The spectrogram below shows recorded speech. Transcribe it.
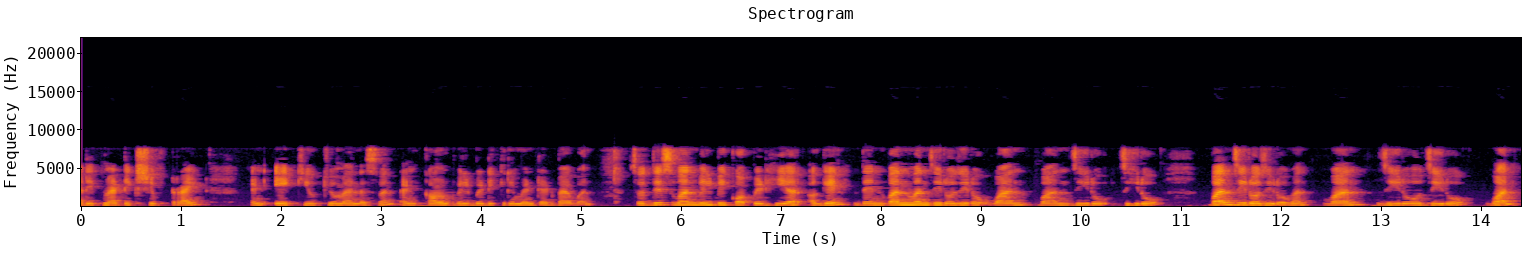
arithmetic shift right and a q q minus 1 and count will be decremented by 1 so this one will be copied here again. Then 1 1 0 0 1 1 0 0 1 0 0 1 1 0 0 1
